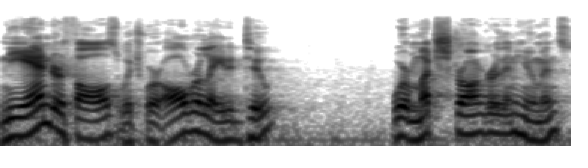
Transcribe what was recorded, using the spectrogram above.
Neanderthals, which we're all related to. We're much stronger than humans.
